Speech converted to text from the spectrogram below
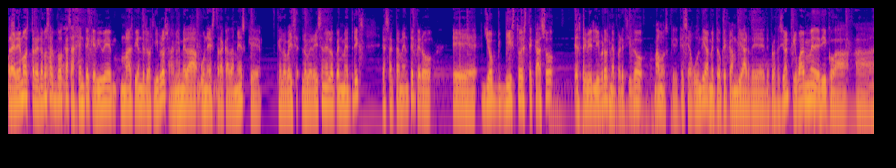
Traeremos, traeremos al podcast a gente que vive más bien de los libros. A mí me da un extra cada mes que, lo, veis, lo veréis en el Open Metrics exactamente, pero eh, yo visto este caso, escribir libros me ha parecido, vamos, que, si algún día me tengo que cambiar de, profesión, igual me dedico a,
